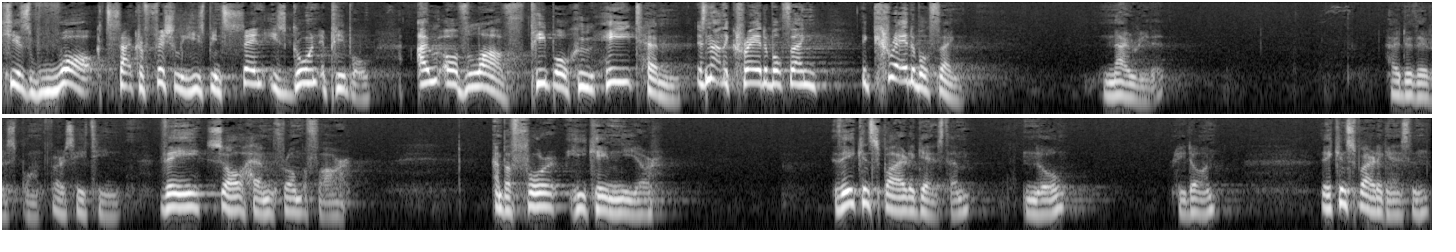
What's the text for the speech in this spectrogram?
He has walked sacrificially, he's been sent, he's going to people out of love people who hate him. Isn't that an incredible thing? Incredible thing. Now read it. How do they respond? Verse 18. They saw him from afar. And before he came near, they conspired against him. No. Read on. They conspired against him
